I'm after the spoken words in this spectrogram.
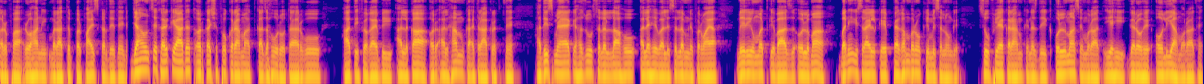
अरफा रूहानी मरातब पर फाइज कर देते हैं, जहाँ उनसे खर के आदत और कशफ व करामात का जहूर होता है और वो हातिफ गैबी, अलका और अलहम का इतराक रखते हैं। हदीस में आया कि हजूर अलैहि वसल्लम ने फरमाया मेरी उम्मत के बाद उलमा बनी इसराइल के पैगंबरों की मिसल होंगे। सूफिया कराम के नज़दीक उल्मा से मुराद, यही गरोह ओलिया मुराद हैं।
